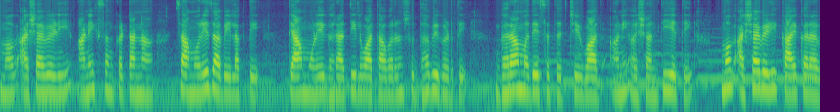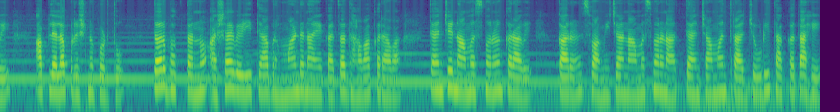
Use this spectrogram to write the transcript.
मग अशा वेळी अनेक संकटांना सामोरे जावे लागते. त्यामुळे घरातील वातावरणसुद्धा बिघडते. घरामध्ये सततचे वाद आणि अशांती येते. मग अशा वेळी काय करावे? आपल्याला प्रश्न पडतो. तर भक्तांनो अशा वेळी त्या ब्रह्मांड नायकाचा धावा करावा त्यांचे नामस्मरण करावे. कारण स्वामीच्या नामस्मरणात त्यांच्या मंत्रात जेवढी ताकद आहे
